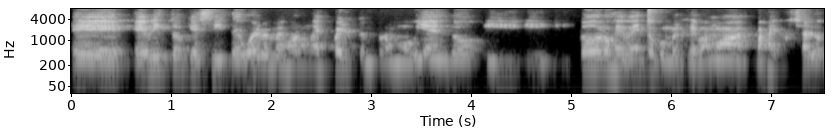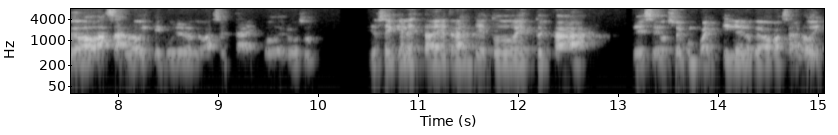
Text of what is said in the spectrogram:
Eh, he visto que si te vuelves mejor un experto en promoviendo y, todos los eventos como el que vamos a, vas a escuchar lo que va a pasar hoy, que cubre lo que va a aceptar es poderoso. Yo sé que él está detrás de todo esto, está deseoso de compartirle lo que va a pasar hoy.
